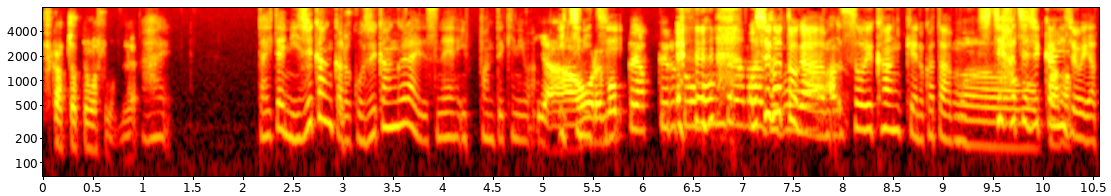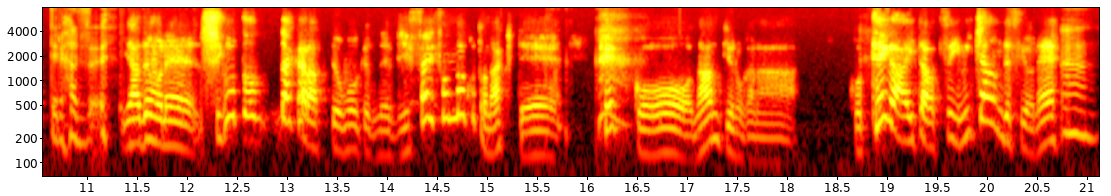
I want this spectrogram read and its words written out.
使っちゃってますもんね。はい。大体2時間から5時間ぐらいですね、一般的には。いや俺もっとやってると思うんだよな。お仕事がそういう関係の方はもうあー7、8時間以上やってるはず。いや、でもね、仕事だからって思うけどね、実際そんなことなくて、結構、なんていうのかな、こう手が空いたらつい見ちゃうんですよね。うん。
